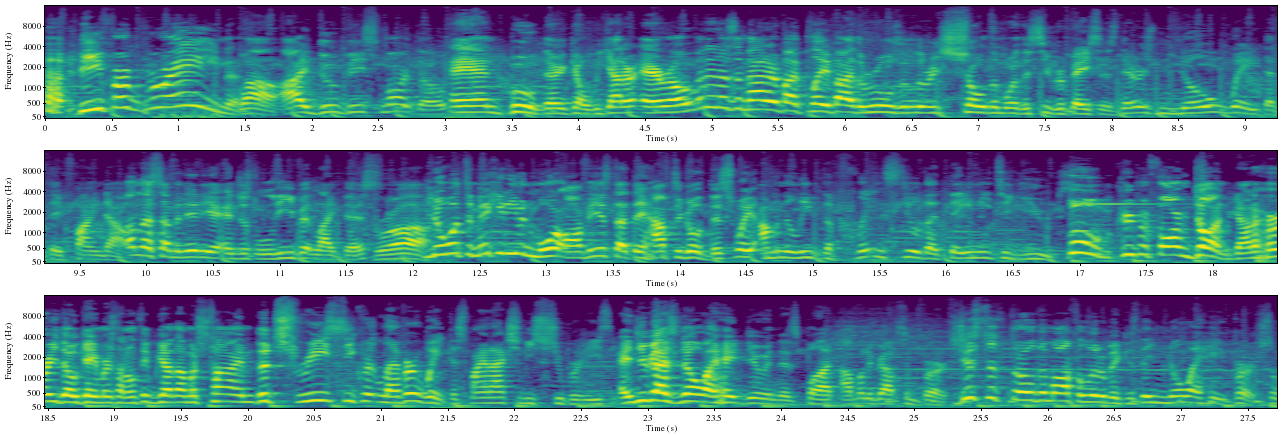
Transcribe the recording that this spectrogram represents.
B for brain. Wow, I do be smart though. And boom, there you go. We got our arrow. But it doesn't matter if I play by the rules and literally show them where the secret base is. There is no way that they find out. Unless I'm an idiot and just leave it like this. Bruh. You know what? To make it even more obvious that they have to go this way, I'm gonna leave the flint and steel that they need to use. Boom, creeper farm done. We gotta hurry though, gamers. I don't think we have that much time. The tree secret lever. Wait, this might actually be super easy. And you guys know I hate doing this, but I'm gonna grab some birch. Just to throw them off a little bit because they know I hate birch. So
